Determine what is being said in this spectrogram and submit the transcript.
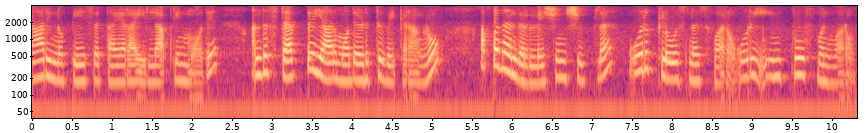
யார் இன்னும் பேச தயாராக இல்லை அப்படின் போது அந்த ஸ்டெப்பு யார் மொதல் எடுத்து வைக்கிறாங்களோ அப்போ தான் அந்த ரிலேஷன்ஷிப்பில் ஒரு க்ளோஸ்னஸ் வரும் ஒரு இம்ப்ரூவ்மெண்ட் வரும்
